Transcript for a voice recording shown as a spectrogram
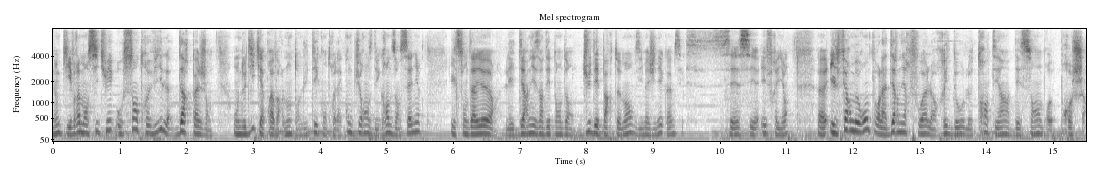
donc qui est vraiment située au centre-ville d'Arpajon. On nous dit qu'après avoir longtemps lutté contre la concurrence des grandes enseignes, ils sont d'ailleurs les derniers indépendants du département, vous imaginez quand même, c'est- c'est assez effrayant. Euh, ils fermeront pour la dernière fois leur rideau le 31 décembre prochain.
